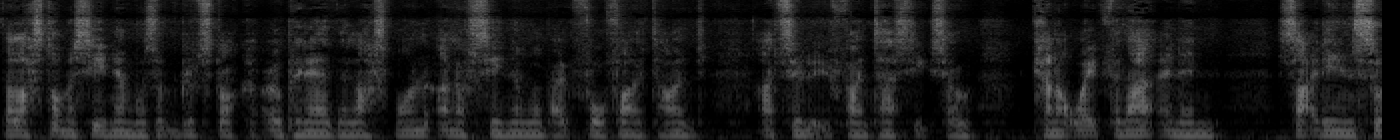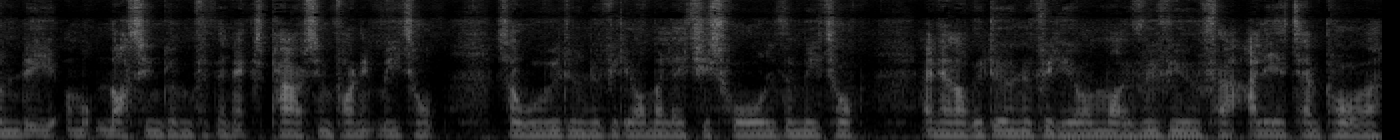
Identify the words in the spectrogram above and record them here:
The last time I seen them was at Bloodstock Open Air, the last one, and I've seen them about four or five times. Absolutely fantastic. So cannot wait for that. And then Saturday and Sunday, I'm up Nottingham for the next PowerSymphonic meetup. So we'll be doing a video on my latest haul of the meetup, and then I'll be doing a video on my review for Alia Tempora.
